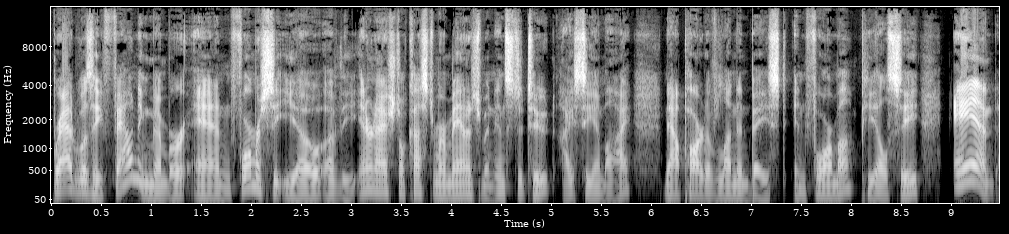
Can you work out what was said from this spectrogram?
Brad was a founding member and former CEO of the International Customer Management Institute, ICMI, now part of London based Informa PLC. And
